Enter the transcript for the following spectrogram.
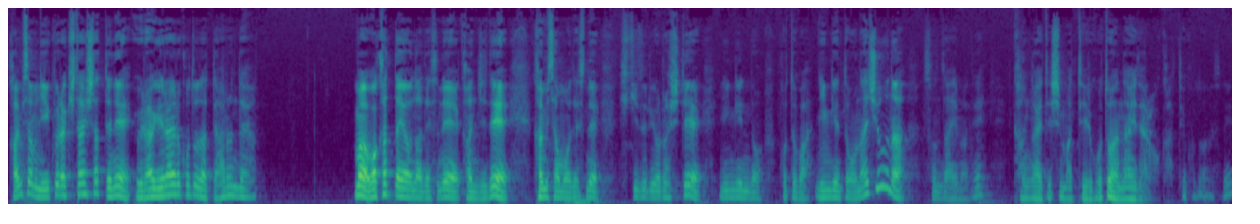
神様にいくら期待したってね、裏切られることだってあるんだよ。まあ分かったようなですね、感じで、神様をですね、引きずり下ろして人間の言葉、人間と同じような存在まで考えてしまっていることはないだろうかということなんですね。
